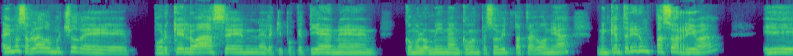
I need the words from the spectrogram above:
hemos hablado mucho de por qué lo hacen, el equipo que tienen, cómo lo minan, cómo empezó Bit Patagonia. Me encantaría ir un paso arriba y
